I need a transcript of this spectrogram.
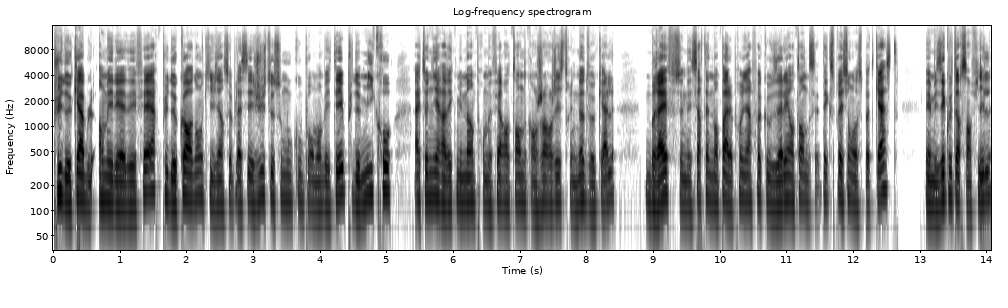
Plus de câbles emmêlés à défaire, plus de cordon qui vient se placer juste sous mon cou pour m'embêter, plus de micro à tenir avec mes mains pour me faire entendre quand j'enregistre une note vocale. Bref, ce n'est certainement pas la première fois que vous allez entendre cette expression dans ce podcast, mais mes écouteurs sans fil,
